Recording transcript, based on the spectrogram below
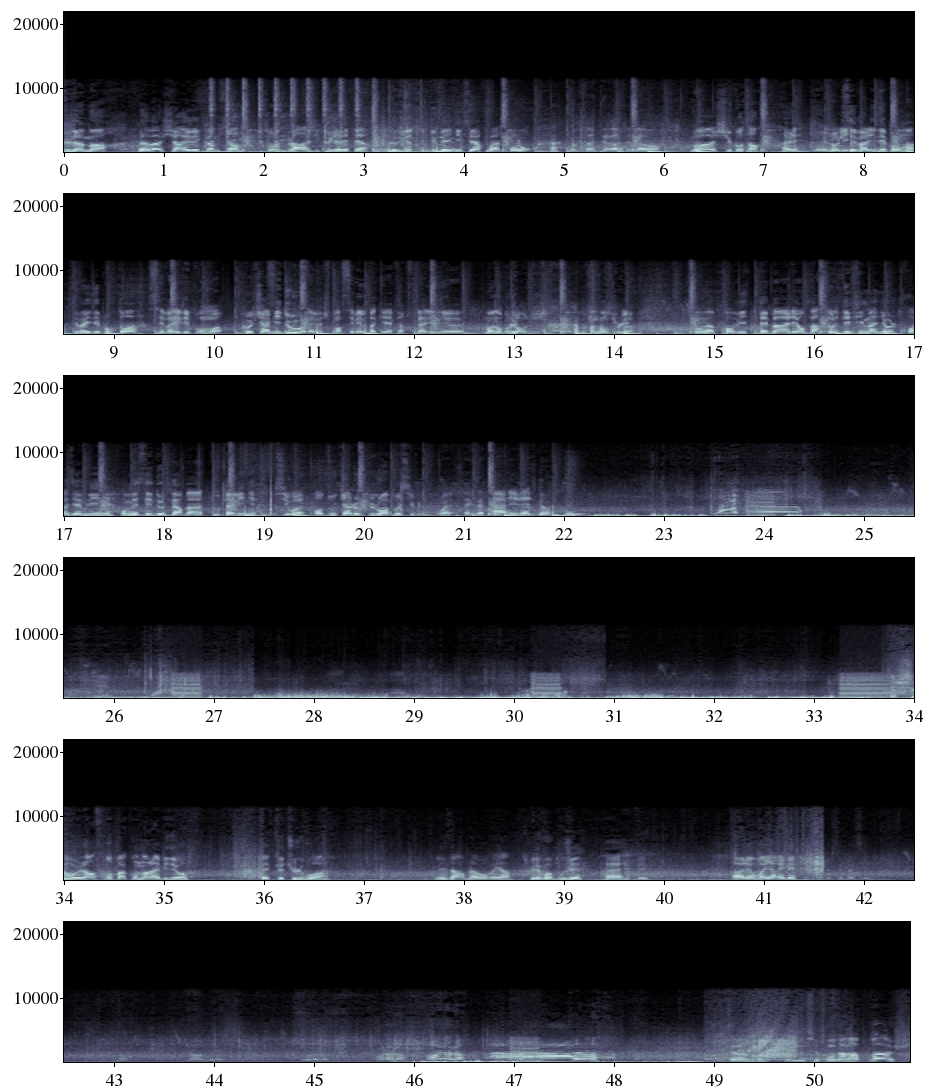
vu la mort. Là-bas, je suis arrivé comme ça, sur le plat, j'ai cru que j'allais faire. Le vieux truc du BMXer, quoi, trop long. Comme ça, dérapé de l'avant. Bon, je suis content. Allez, joli. c'est validé pour moi, c'est validé pour toi. C'est validé pour moi. Coach Amidou, Je pensais même pas qu'il allait faire toute la ligne euh, moi non plus. aujourd'hui. Moi non plus. On apprend vite. Et bah allez, on part sur le défi manual, troisième ligne. On essaye de faire bah, toute la ligne. Si, ouais. En tout cas, le plus loin possible. Ouais, exactement. Allez, let's go. C'est chaud là, on se rend pas compte dans la vidéo. Peut-être que tu le vois. Les arbres là-haut, regarde, tu les vois bouger. Ouais. Allez, on va y arriver. C'est facile. Non Non, mais. Oh là là, oh là là. Ah, Putain, on aurait dû Monsieur ça rapproche.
